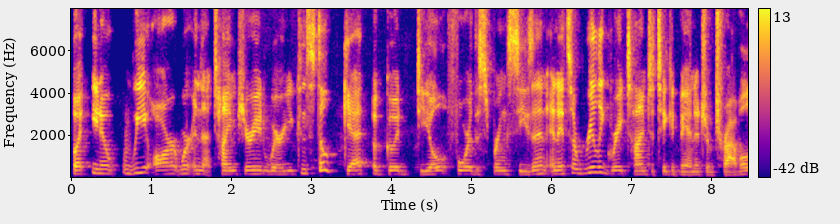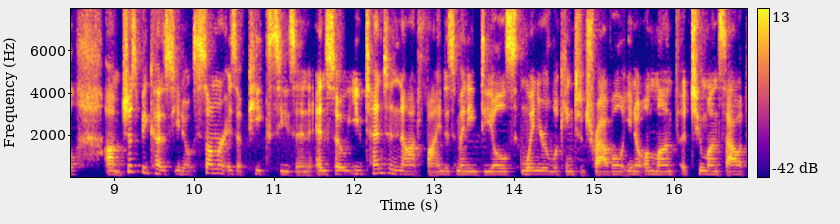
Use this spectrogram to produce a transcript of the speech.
but you know, we are we're in that time period where you can still get a good good deal for the spring season. And it's a really great time to take advantage of travel um, just because, you know, summer is a peak season. And so you tend to not find as many deals when you're looking to travel, you know, a month, a two months out,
